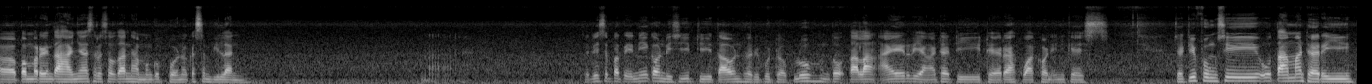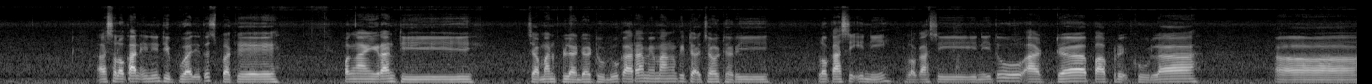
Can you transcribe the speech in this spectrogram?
uh, pemerintahannya Sri Sultan Hamengkubuwono ke-9. Nah, jadi seperti ini kondisi di tahun 2020 untuk talang air yang ada di daerah Kwagon ini guys. Jadi fungsi utama dari uh, selokan ini dibuat itu sebagai pengairan di zaman Belanda dulu karena memang tidak jauh dari lokasi ini lokasi ini itu ada pabrik gula uh,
